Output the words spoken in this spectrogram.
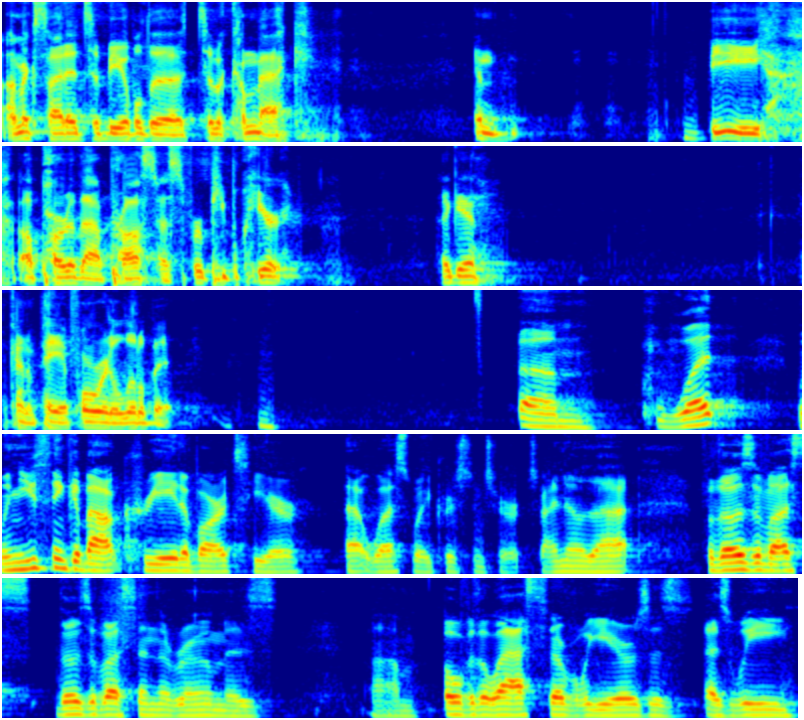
I'm excited to be able to, to come back and be a part of that process for people here. Again, kind of pay it forward a little bit. Um, what, when you think about creative arts here at Westway Christian Church, I know that for those of us, those of us in the room, is um, over the last several years, as as we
